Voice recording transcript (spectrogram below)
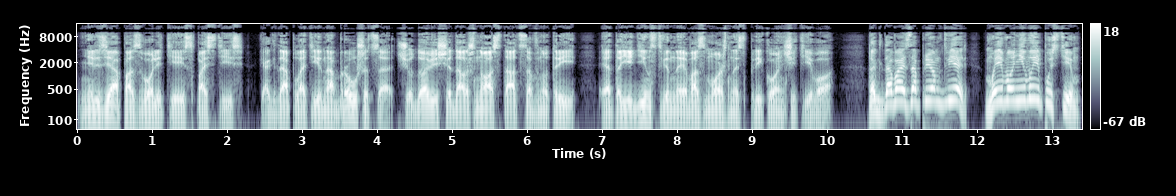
«Нельзя позволить ей спастись. Когда плотина обрушится, чудовище должно остаться внутри. Это единственная возможность прикончить его. «Так давай запрем дверь! Мы его не выпустим!»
